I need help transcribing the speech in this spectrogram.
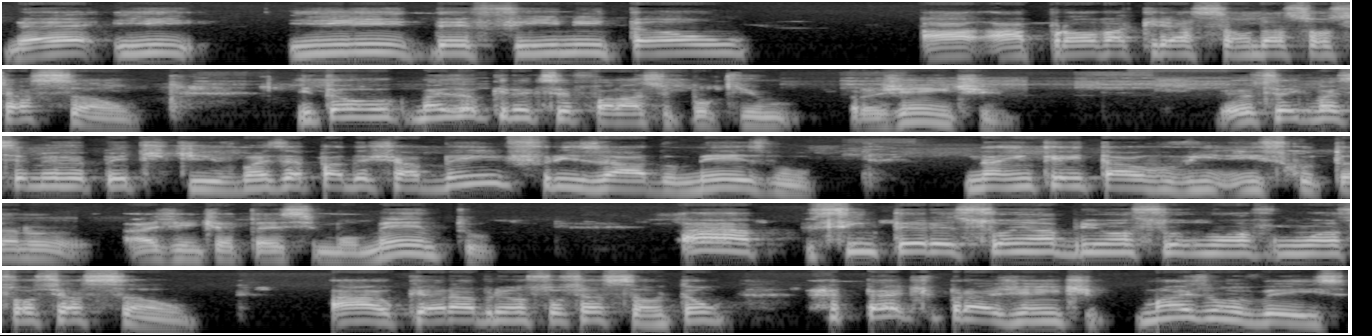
né? E, e define, então, a, aprova a criação da associação. Então, mas eu queria que você falasse um pouquinho para gente. Eu sei que vai ser meio repetitivo, mas é para deixar bem frisado mesmo, na, em quem está escutando a gente até esse momento. Ah, se interessou em abrir uma, uma, uma associação. Ah, eu quero abrir uma associação. Então, repete para a gente, mais uma vez,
